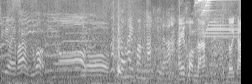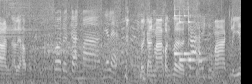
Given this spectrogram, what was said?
ชื่ออะไรบ้างรู้เปล่าลีโอต้องให้ความรักอยู่แล้ว ให้ความรักโดยการอะไรครับ ก็โดยการมาเนี่ยแหละ โดยการมาคอนเสิร์ตใช่มากรี๊ด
